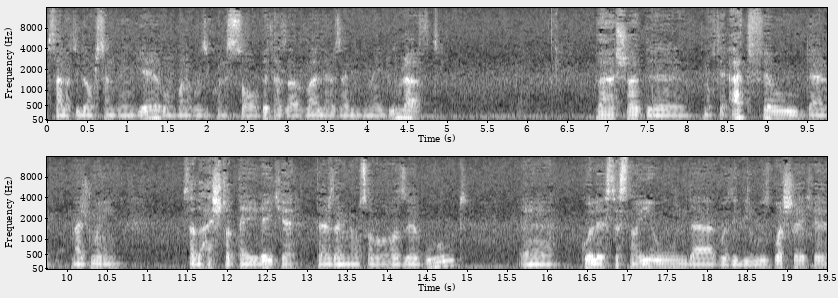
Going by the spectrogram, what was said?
سلاتی دارسن ونگر به عنوان بازیکن ثابت از اول در زمین میدون رفت و شاید نقطه عطف او در مجموع این 180 دقیقه که در زمین مسابقه حاضر بود گل استثنایی اون در بازی دیروز باشه که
